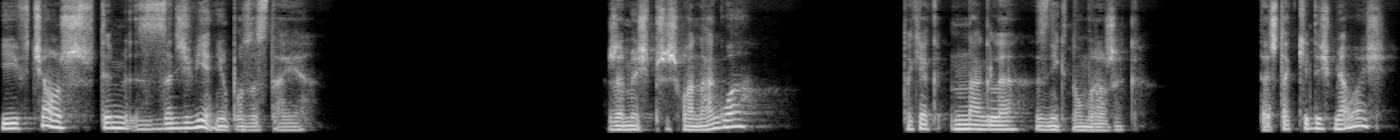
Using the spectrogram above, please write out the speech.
I wciąż w tym zadziwieniu pozostaje. Że myśl przyszła nagła, tak jak nagle zniknął mrożek. Też tak kiedyś miałeś?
